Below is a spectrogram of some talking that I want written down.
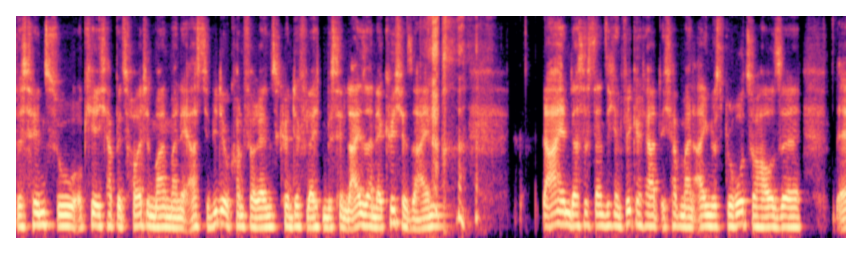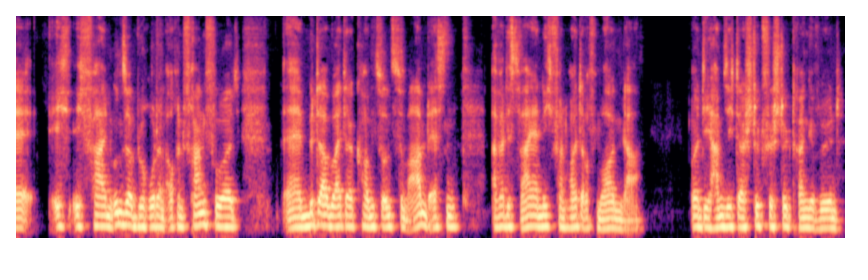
Bis hin zu, okay, ich habe jetzt heute mal meine erste Videokonferenz, könnt ihr vielleicht ein bisschen leiser in der Küche sein? Dahin, dass es dann sich entwickelt hat, ich habe mein eigenes Büro zu Hause, äh, ich, ich fahre in unser Büro dann auch in Frankfurt, äh, Mitarbeiter kommen zu uns zum Abendessen, aber das war ja nicht von heute auf morgen da. Und die haben sich da Stück für Stück dran gewöhnt.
